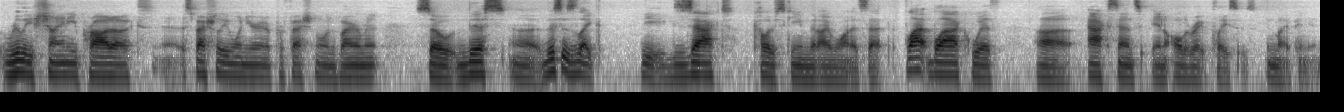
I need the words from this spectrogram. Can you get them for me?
really shiny products, especially when you're in a professional environment. So this, uh, this is like the exact color scheme that I want. It's that flat black with uh, accents in all the right places, in my opinion.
